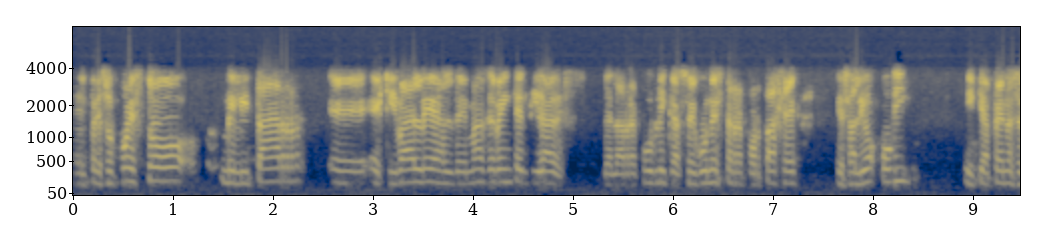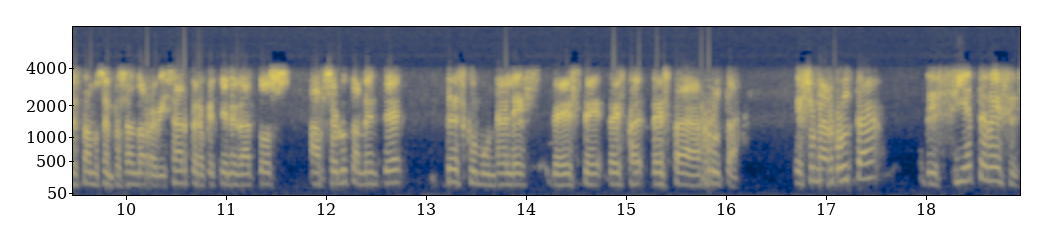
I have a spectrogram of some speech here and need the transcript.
El presupuesto militar eh, equivale al de más de 20 entidades de la República, según este reportaje que salió hoy y que apenas estamos empezando a revisar, pero que tiene datos absolutamente descomunales de este de esta de esta ruta. Es una ruta de siete veces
